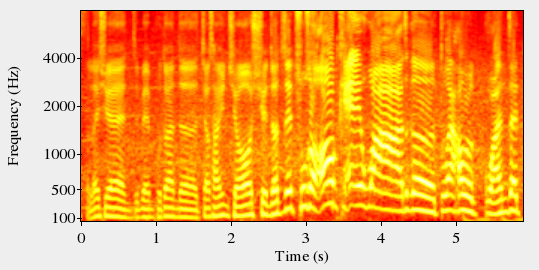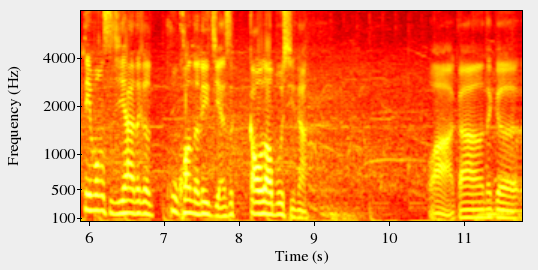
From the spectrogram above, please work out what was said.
？Isolation 这边不断的交叉运球，选择直接出手。OK，哇，这个杜爱豪尔果然在巅峰时期，他那个护框能力简直是高到不行啊！哇，刚刚那个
